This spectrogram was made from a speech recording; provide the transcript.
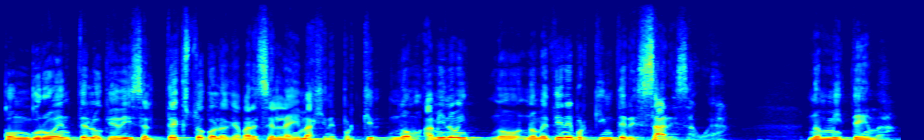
congruente lo que dice el texto con lo que aparece en las imágenes, porque no, a mí no, no, me tiene por qué interesar esa weá, no es mi tema.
